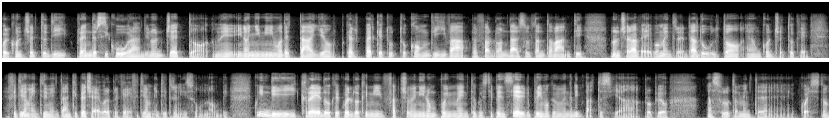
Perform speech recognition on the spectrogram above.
quel concetto di prendersi cura di un oggetto in ogni minimo dettaglio per, perché tutto conviva per farlo andare soltanto avanti, non ce l'avevo, mentre da adulto è un concetto che effettivamente diventa anche piacevole perché effettivamente i treni sono un hobby. Quindi credo che quello che mi faccia venire un po' in mente questi pensieri, il primo che mi venga d'impatto sia proprio assolutamente questo.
